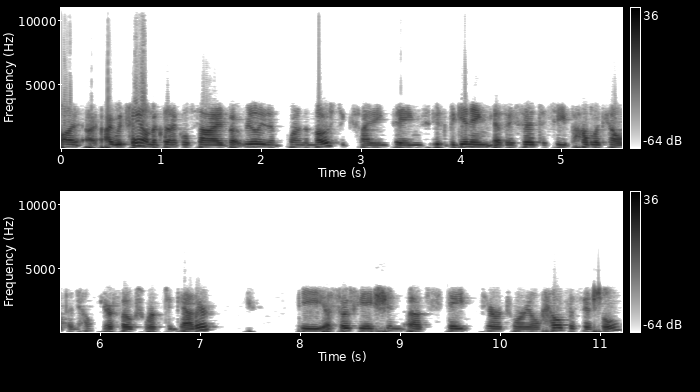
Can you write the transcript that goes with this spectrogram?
I would say on the clinical side, but really the, one of the most exciting things is beginning, as I said, to see public health and healthcare folks work together. The Association of State Territorial Health Officials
